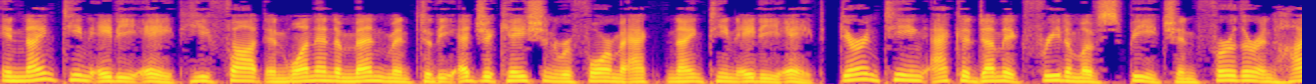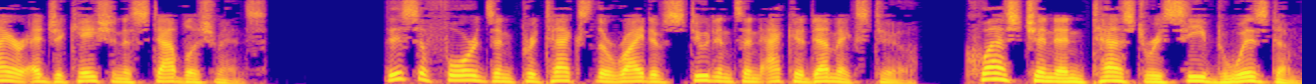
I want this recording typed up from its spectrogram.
In 1988 he fought and won an amendment to the Education Reform Act 1988, guaranteeing academic freedom of speech in further and higher education establishments. This affords and protects the right of students and academics to question and test received wisdom,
